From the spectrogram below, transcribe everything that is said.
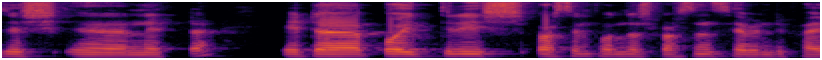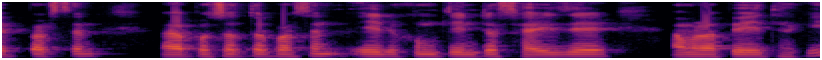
যে নেটটা এটা পঁয়ত্রিশ পার্সেন্ট পঞ্চাশ পার্সেন্ট সেভেন্টি ফাইভ পার্সেন্ট পঁচাত্তর পার্সেন্ট এইরকম তিনটা সাইজে আমরা পেয়ে থাকি।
